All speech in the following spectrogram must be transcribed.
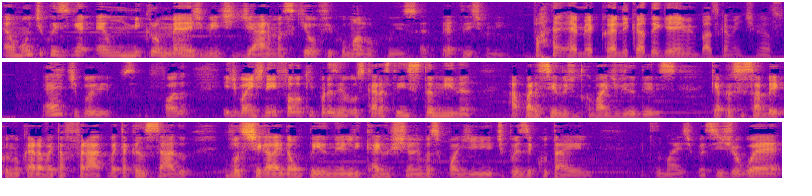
é um monte de coisinha, é um micromanagement de armas que eu fico maluco com isso. É, é triste pra mim. É mecânica de game, basicamente mesmo. É, tipo, é foda. E tipo, a gente nem falou que, por exemplo, os caras têm estamina aparecendo junto com a barra de vida deles. Que é pra você saber quando o cara vai estar fraco, vai estar cansado, você chega lá e dá um peido nele, ele cai no chão e você pode, tipo, executar ele. E tudo mais. Tipo, esse jogo é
